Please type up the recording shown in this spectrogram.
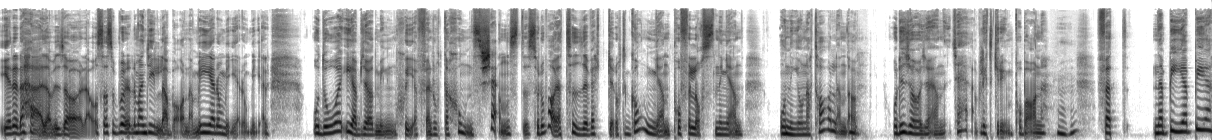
är det det här jag vill göra? Och så, så började man gilla barnen mer och mer och mer. Och då erbjöd min chef en rotationsstjänst så då var jag tio veckor åt gången på förlossningen och neonatalen. Då. Mm. Och det gör ju en jävligt grym på barn. Mm. För att när BB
